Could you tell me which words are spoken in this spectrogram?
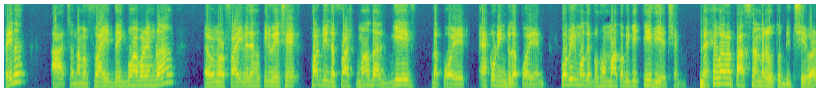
তাই না? আচ্ছা নাম্বার ফাইভ দেখব আবার আমরা। নাম্বার ফাইভে দেখো কি রয়েছে? What did the first mother give the poet according to the poem কবির মতে প্রথম মা কবিকে কি দিয়েছেন? দেখো এবার আমরা পাঁচ নম্বরে উত্তর দিচ্ছি এবার।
